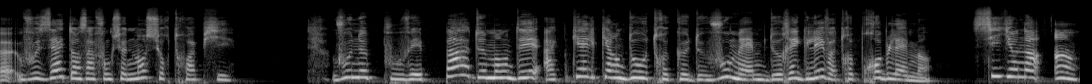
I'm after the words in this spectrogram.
euh, vous êtes dans un fonctionnement sur trois pieds. Vous ne pouvez pas demander à quelqu'un d'autre que de vous-même de régler votre problème. S'il y en a un,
